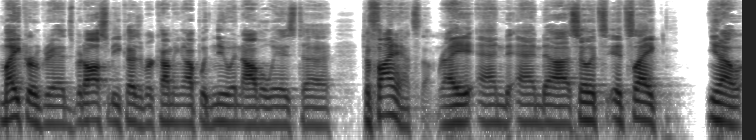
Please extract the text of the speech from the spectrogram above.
microgrids but also because we're coming up with new and novel ways to to finance them right? And and uh, so it's it's like you know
